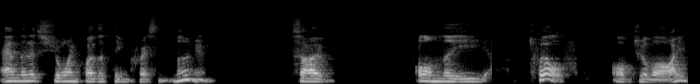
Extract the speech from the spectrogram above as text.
And then it's joined by the thin crescent moon. So on the 12th of July,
